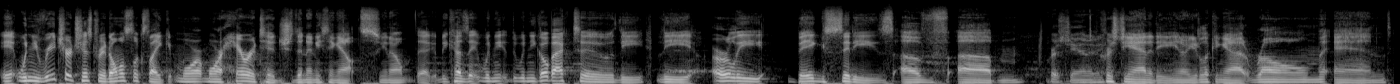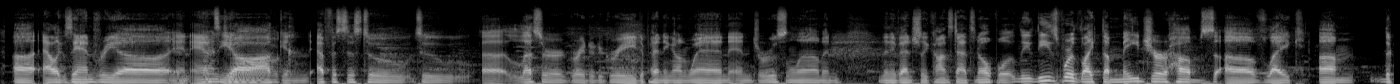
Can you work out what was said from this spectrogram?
it, when you read church history, it almost looks like more more heritage than anything else, you know, Uh, because it, when you when you go back to the the early big cities of um, Christianity. Christianity, you know, you're looking at Rome and uh, Alexandria and Antioch, Antioch. and Ephesus to to uh, lesser or greater degree, depending on when, and Jerusalem, and, then eventually Constantinople. These were like the major hubs of like um, the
